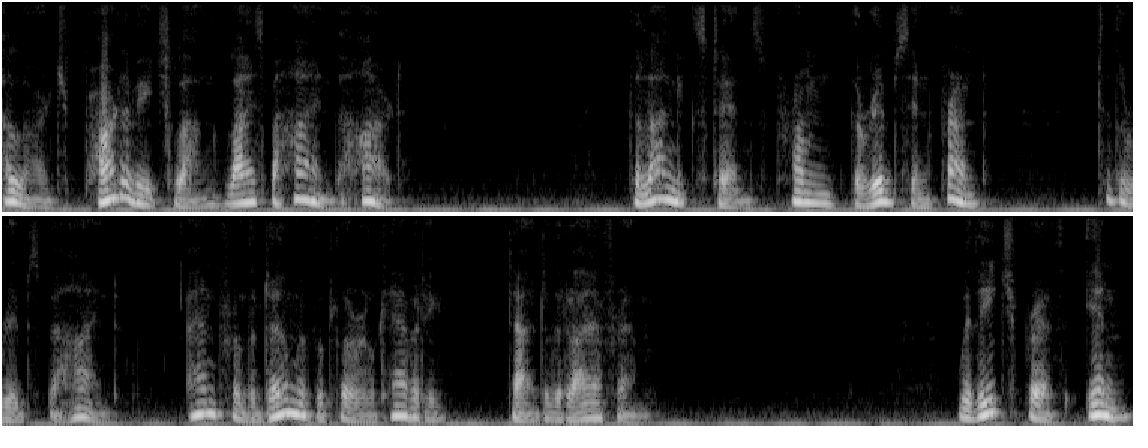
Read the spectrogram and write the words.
A large part of each lung lies behind the heart. The lung extends from the ribs in front to the ribs behind, and from the dome of the pleural cavity down to the diaphragm. With each breath in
